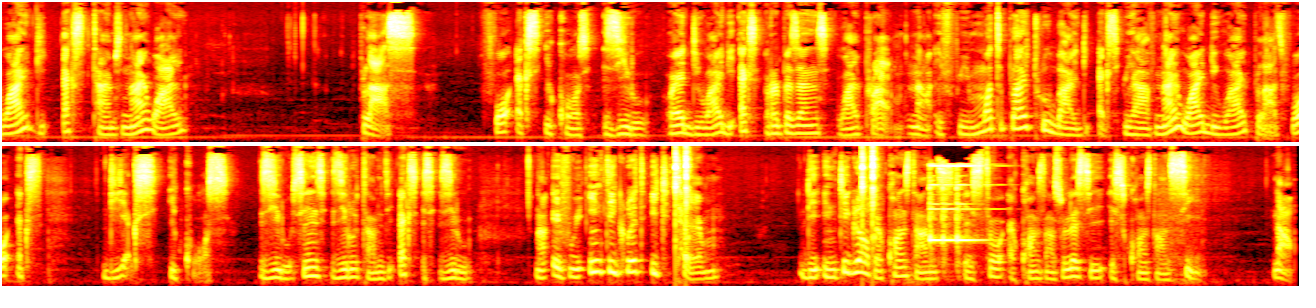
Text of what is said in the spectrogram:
dx times 9y plus 4x equals 0, where dy dx represents y prime. Now, if we multiply through by dx, we have 9y dy plus 4x dx equals 0 since 0 times dx is 0. Now if we integrate each term, the integral of a constant is still a constant. So let's say it's constant c. Now,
